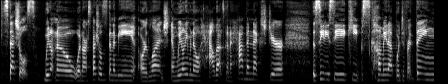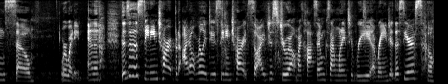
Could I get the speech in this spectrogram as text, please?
specials. We don't know when our specials is going to be or lunch, and we don't even know how that's going to happen next year. The CDC keeps coming up with different things, so we're waiting. And then this is a seating chart, but I don't really do seating charts, so I just drew out my classroom because I'm wanting to rearrange it this year. So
